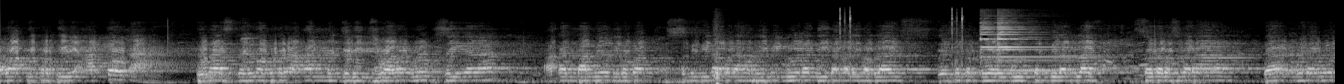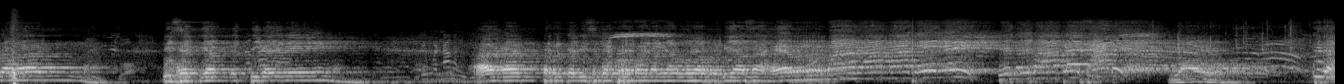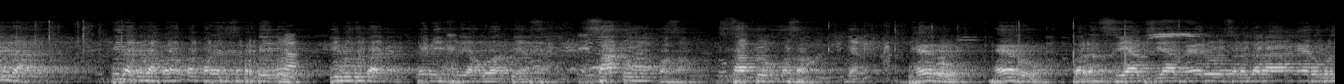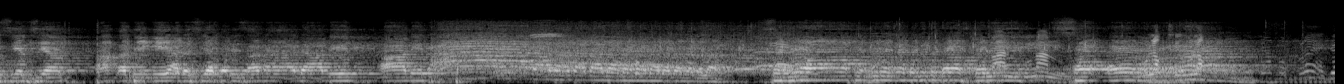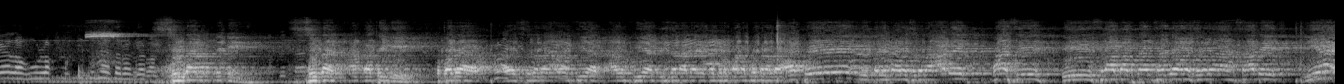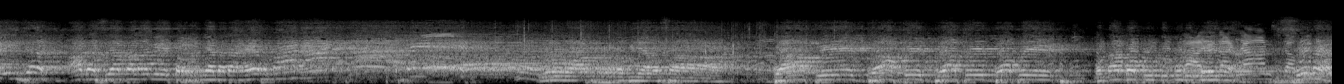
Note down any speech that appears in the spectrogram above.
saudara Bakti Pertiwi ataukah Tunas dari Lampung akan menjadi juara grup sehingga akan tampil di babak semifinal pada hari Minggu nanti tanggal 15 Desember 2019 saudara-saudara dan mudah-mudahan di set yang ketiga ini akan terjadi sebuah permainan yang luar biasa. Herman Amadini diterima wow. Tidak mudah. Tidak mudah melakukan variasi seperti itu. Ya dibutuhkan chemistry yang luar biasa. Satu kosong, satu kosong. Ya, Heru, Heru bersiap-siap Heru, saudara Heru bersiap-siap. Angkat tinggi, ada siapa di sana? Ada Adit, Adit. Ah! Semua pukulannya begitu keras dari seorang. Ulak, si ulak. Ulak begitunya ini Sunan angkat tinggi kepada eh, saudara Alfian. Alfian di sana ada yang nomor putra ada diterima oleh saudara Adit. Masih diselamatkan saja oleh saudara Sadi dia Izat ada siapa lagi? Ternyata ada Herman luar biasa. David David David David Mengapa pun dipulihkannya? Sudah,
